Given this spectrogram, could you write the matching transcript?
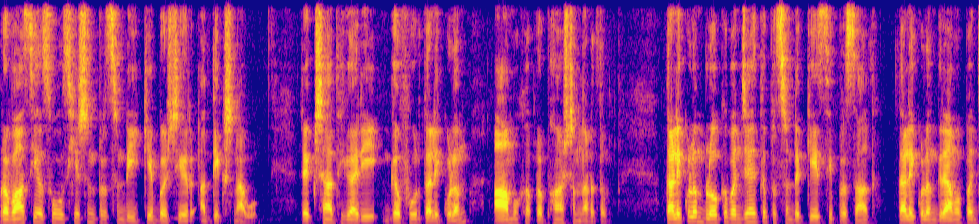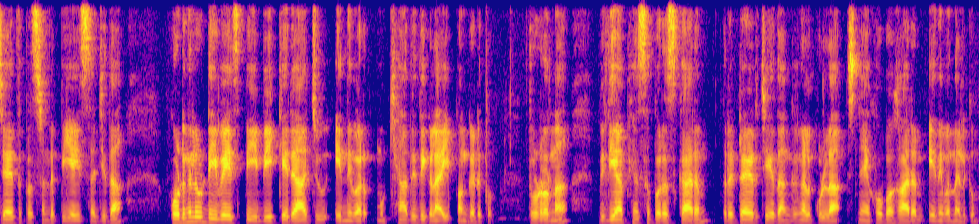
പ്രവാസി association president E K Basheer അധ്യക്ഷനാവും. രക്ഷാധികാരി ഗഫൂർ തളിക്കുളം ആമുഖ പ്രഭാഷണം നടത്തും. Thalikulam block panchayat president K C Prasad Thalikulam ഗ്രാമപഞ്ചായത്ത് president P I Sajitha Kodungallur DYSP V K Raju എന്നിവർ മുഖ്യാതിഥികളായി പങ്കെടുക്കും. തുടർന്ന് വിദ്യാഭ്യാസ പുരസ്കാരം റിട്ടയർ ചെയ്ത അംഗങ്ങൾക്കുള്ള സ്നേഹോപഹാരം എന്നിവ നൽകും.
